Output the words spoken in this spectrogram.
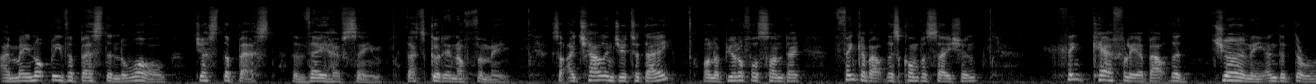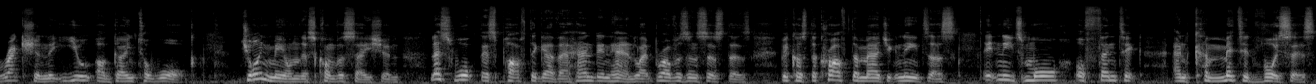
I may not be the best in the world, just the best they have seen. That's good enough for me. So I challenge you today on a beautiful Sunday, think about this conversation. Think carefully about the journey and the direction that you are going to walk. Join me on this conversation. Let's walk this path together, hand in hand, like brothers and sisters, because the craft of magic needs us. It needs more authentic and committed voices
